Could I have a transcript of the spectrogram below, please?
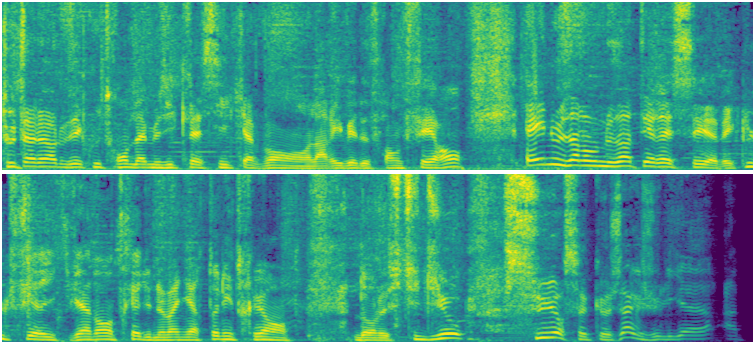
Tout à l'heure, nous écouterons de la musique classique avant l'arrivée de Franck Ferrand et nous allons nous intéresser avec Luc Ferry qui vient d'entrer d'une manière tonitruante dans le studio sur ce que Jacques Julien a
